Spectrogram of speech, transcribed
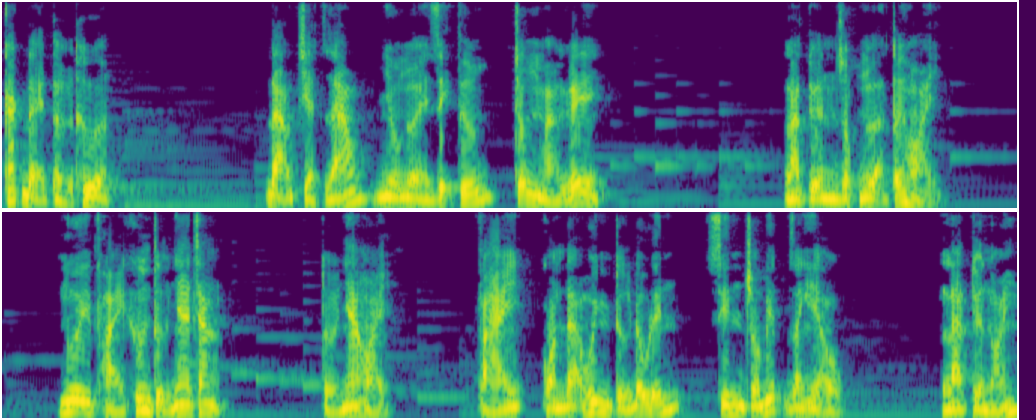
Các đệ tử thưa, đạo triệt giáo, nhiều người dị tướng, trông mà ghê. La tuyên g ngựa tới hỏi, ngươi phải khương tử nha chăng? Tử nha hỏi phải, còn đạo huynh từ đâu đến? Xin cho biết danh hiệu. La tuyên nói,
